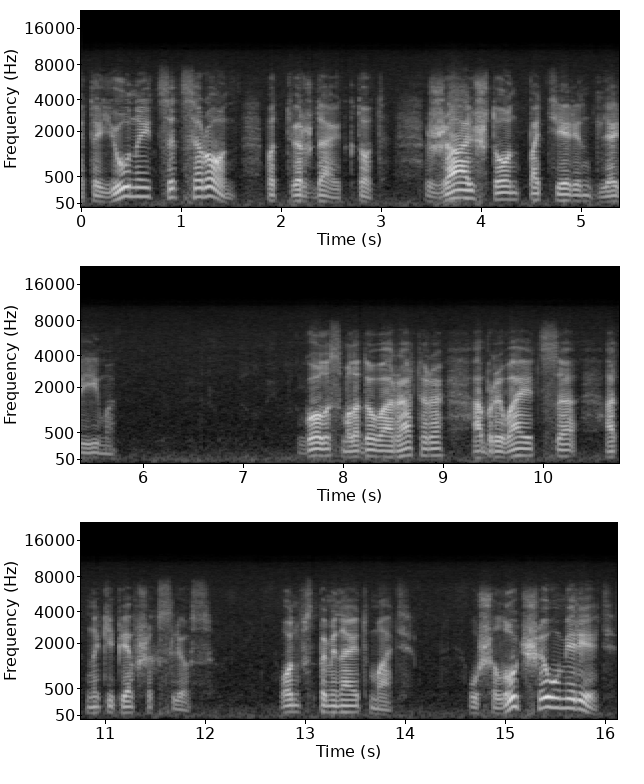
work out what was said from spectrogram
«Это юный Цицерон», — подтверждает кто-то. «Жаль, что он потерян для Рима». Голос молодого оратора обрывается от накипевших слез. Он вспоминает мать. «Уж лучше умереть!»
